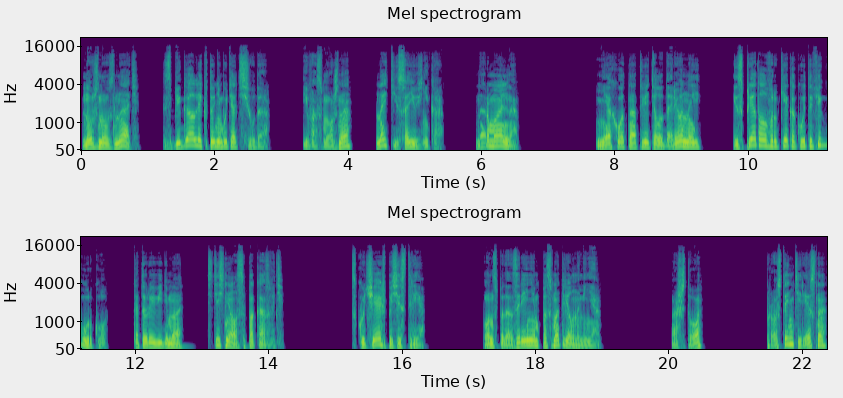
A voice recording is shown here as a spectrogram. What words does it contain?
Нужно узнать, сбегал ли кто-нибудь отсюда, и, возможно, найти союзника. Нормально. Неохотно ответил одаренный и спрятал в руке какую-то фигурку, которую, видимо, стеснялся показывать. «Скучаешь по сестре?» Он с подозрением посмотрел на меня. «А что?» «Просто интересно».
